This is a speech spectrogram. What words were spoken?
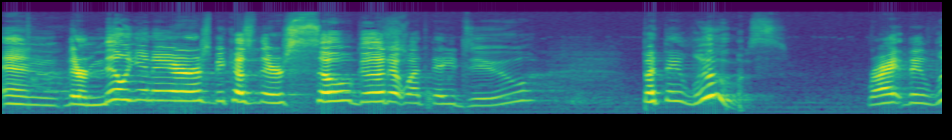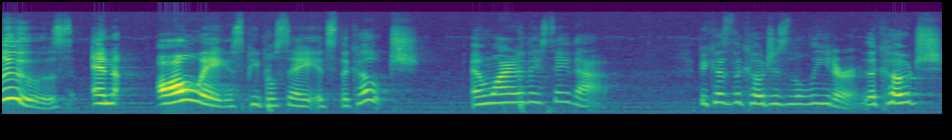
and they're millionaires because they're so good at what they do, but they lose, right? They lose. And always people say it's the coach. And why do they say that? Because the coach is the leader. The coach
